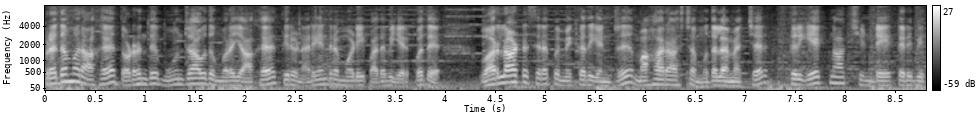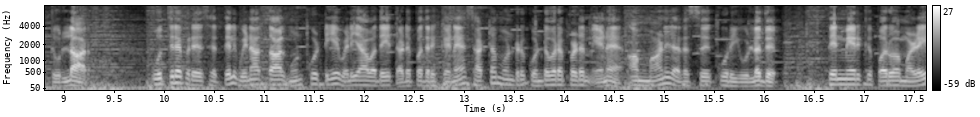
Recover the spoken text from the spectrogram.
பிரதமராக தொடர்ந்து மூன்றாவது முறையாக திரு. நரேந்திர மோடி பதவியேற்பது வரலாற்று சிறப்பு மிக்கது என்று மகாராஷ்டிர முதலமைச்சர் திரு. ஏக்நாத் ஷிண்டே தெரிவித்துள்ளார். உத்தரப்பிரதேசத்தில் வினாத்தால் முன்கூட்டியே வெளியாவதை தடுப்பதற்கென சட்டம் ஒன்று கொண்டுவரப்படும் என அம்மாநில அரசு கூறியுள்ளது. தென்மேற்கு பருவமழை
